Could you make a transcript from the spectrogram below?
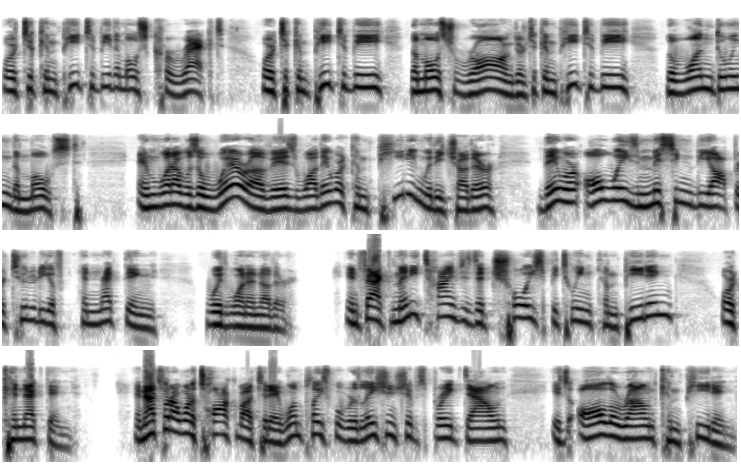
or to compete to be the most correct or to compete to be the most wronged or to compete to be the one doing the most. And what I was aware of is while they were competing with each other, they were always missing the opportunity of connecting with one another. In fact, many times it's a choice between competing or connecting. And that's what I want to talk about today. One place where relationships break down is all around competing.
